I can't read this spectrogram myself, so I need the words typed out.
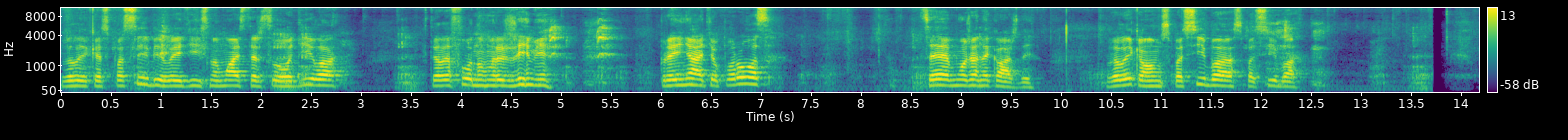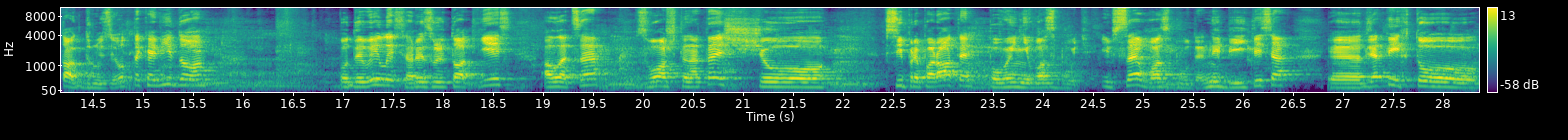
велике спасибі. Ви дійсно майстер свого діла в телефонному режимі. Прийняти опороз. Це може не кожен. Велике вам спасіба, спасіба. Так, друзі, от таке відео. Подивилися, результат є, але це зважте на те, що всі препарати повинні у вас бути. І все у вас буде. Не бійтеся. Е, Для тих, хто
